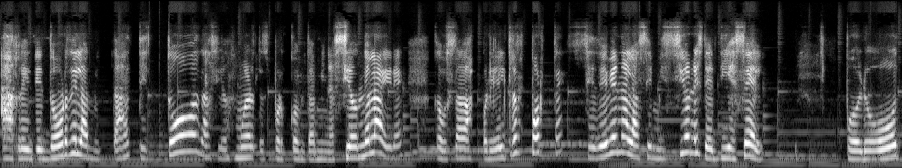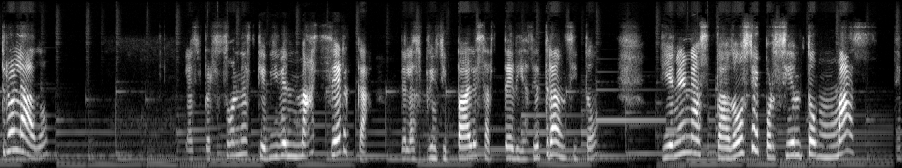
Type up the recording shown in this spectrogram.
Alrededor de la mitad de todas las muertes por contaminación del aire causadas por el transporte se deben a las emisiones de diésel. Por otro lado, las personas que viven más cerca de las principales arterias de tránsito tienen hasta 12% más de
